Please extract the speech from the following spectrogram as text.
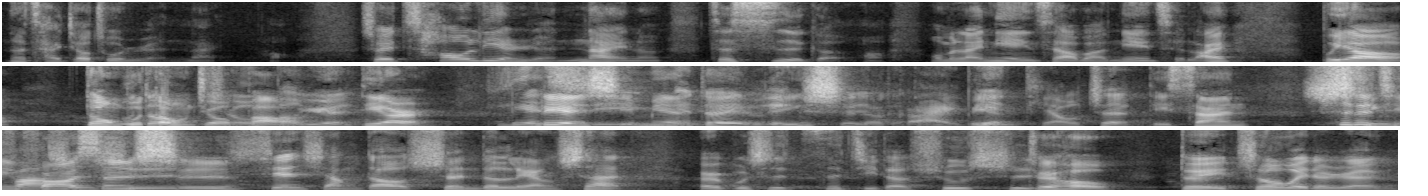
那才叫做忍耐。所以操练忍耐呢，这四个啊，我们来念一次好不好？念一次，来。不要动不动就抱怨。第二，练习面对临时的改变调整。第三，事情发生时，先想到神的良善，而不是自己的舒适。最后，对周围的人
